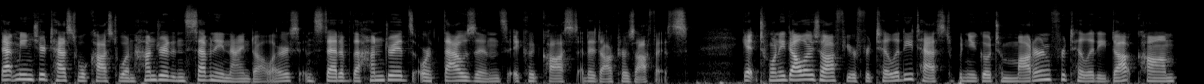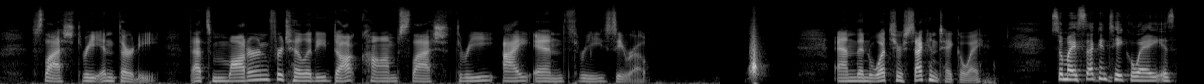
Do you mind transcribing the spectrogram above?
That means your test will cost $179 instead of the hundreds or thousands it could cost at a doctor's office. Get $20 off your fertility test when you go to modernfertility.com slash 3 in 30. That's modernfertility.com slash 3in30. And then what's your second takeaway? So, my second takeaway is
